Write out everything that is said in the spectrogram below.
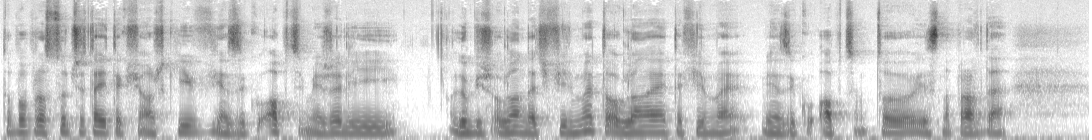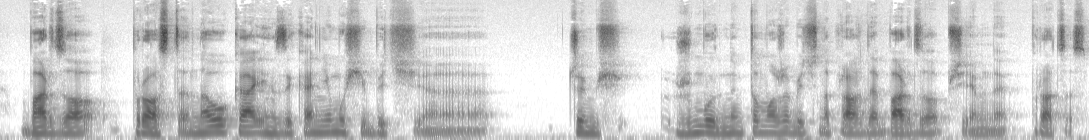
to po prostu czytaj te książki w języku obcym. Jeżeli lubisz oglądać filmy, to oglądaj te filmy w języku obcym. To jest naprawdę bardzo proste. Nauka języka nie musi być e, czymś żmudnym, to może być naprawdę bardzo przyjemny proces.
